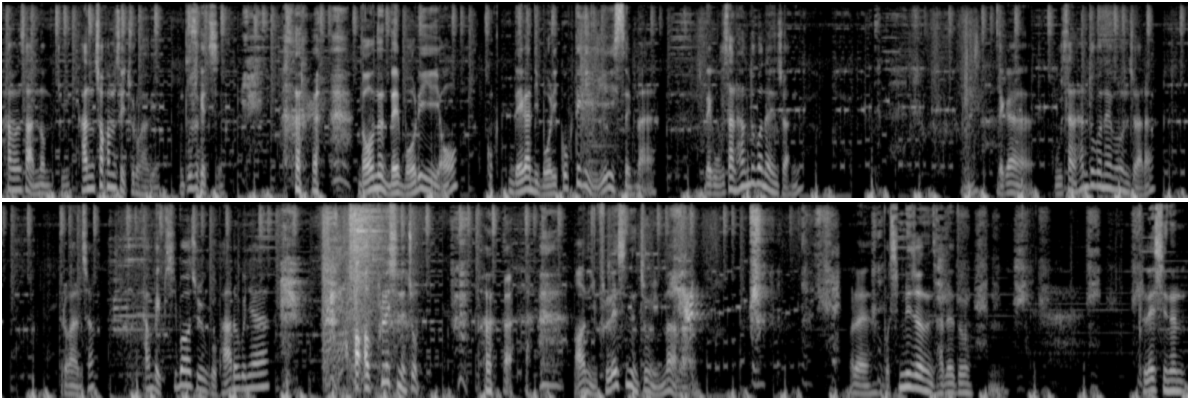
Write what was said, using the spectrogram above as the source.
하면서 안 넘기 가는 척 하면서 이쪽으로 가기 부수겠지 너는 내 머리 어? 꼭 내가 네 머리 꼭대기 위에 있어 임마 내가 우산 한두 번 해는 줄 아니? 응? 내가 우산 한두 번 해보는 줄 알아? 들어가는 척? 상백 씹어주고 바로 그냥 아, 아 플래시는 좀 아니 플래시는 좀 임마 그래 뭐 심리전은 잘해도 음. 플래시는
